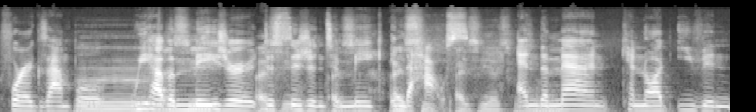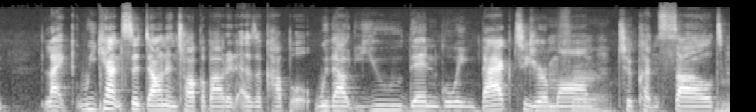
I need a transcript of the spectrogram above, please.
for example, mm, we have I a see. major I decision see. to make in the see. house. and the man cannot even like we can't sit down and talk about it as a couple without you then going back to, to your mom to consult mm.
